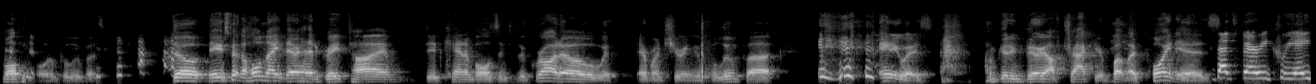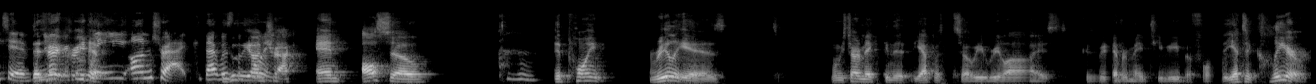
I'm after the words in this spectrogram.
small people Oompa Loompas. So they spent the whole night there, had a great time, did cannonballs into the grotto with everyone cheering Oompa Loompa. Anyways, I'm getting very off track here, but my point is That's very creative. That's very creative. Completely on track. That was completely the on track. And also, the point really is when we started making the, the episode, we realized because we'd never made TV before, that you have to clear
